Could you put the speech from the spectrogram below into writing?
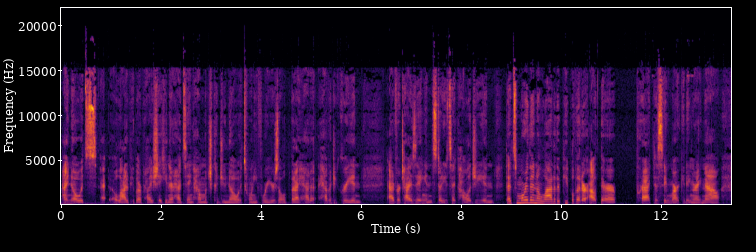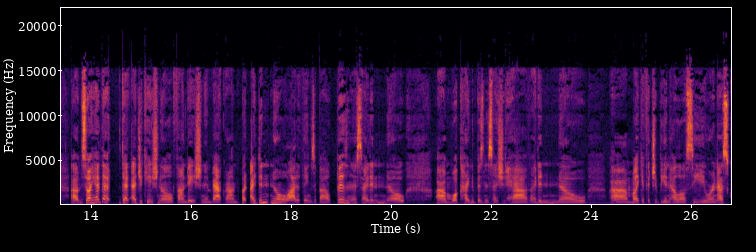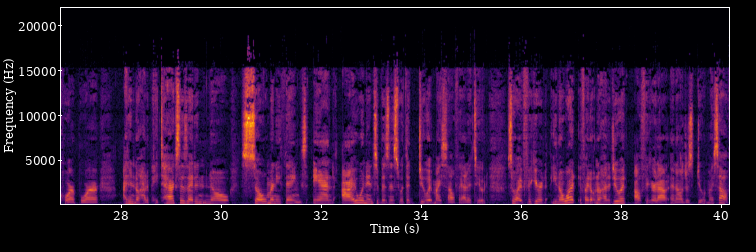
I know it's a lot of people are probably shaking their head saying, "How much could you know at 24 years old?" But I had a, have a degree in advertising and studied psychology, and that's more than a lot of the people that are out there practicing marketing right now. Um, so I had that that educational foundation and background, but I didn't know a lot of things about business. I didn't know um, what kind of business I should have. I didn't know um, like if it should be an LLC or an S corp or I didn't know how to pay taxes. I didn't know so many things. And I went into business with a do it myself attitude. So I figured, you know what? If I don't know how to do it, I'll figure it out and I'll just do it myself.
